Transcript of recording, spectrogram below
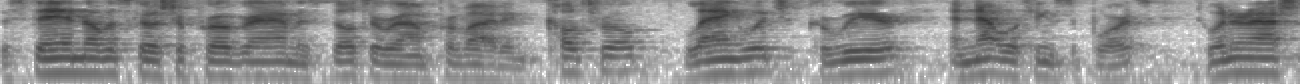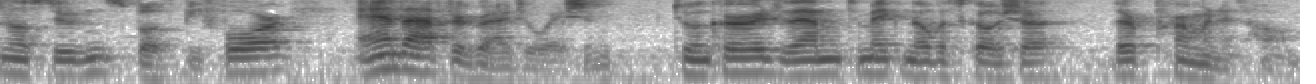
The Stay in Nova Scotia program is built around providing cultural, language, career, and networking supports to international students both before and after graduation to encourage them to make Nova Scotia their permanent home.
